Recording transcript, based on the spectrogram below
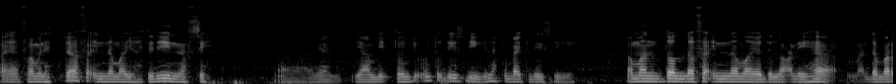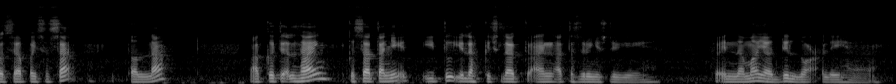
faman ihtada fa inna ma yahtadi nafsih. Yang, yang ambil petunjuk untuk diri sendiri lah kebaikan diri sendiri. Faman dalla fa inna ma yadullu alaiha. Dan barang siapa yang sesat dalla maka tidak lain kesatannya itu ialah kecelakaan atas dirinya sendiri. Fa inna ma yadullu alaiha.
